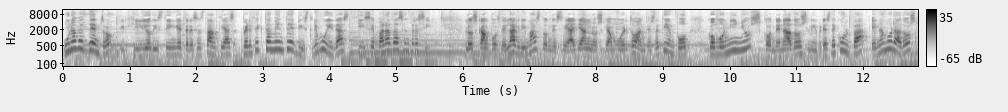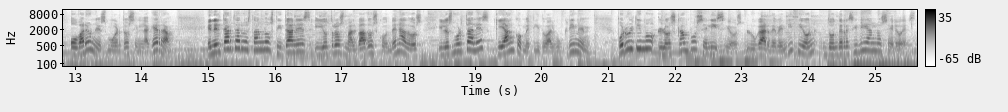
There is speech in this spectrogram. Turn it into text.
Una vez dentro, Virgilio distingue tres estancias perfectamente distribuidas y separadas entre sí los campos de lágrimas, donde se hallan los que han muerto antes de tiempo, como niños condenados libres de culpa, enamorados o varones muertos en la guerra. En el Tártaro están los titanes y otros malvados condenados, y los mortales que han cometido algún crimen. Por último, los campos elíseos, lugar de bendición donde residían los héroes.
